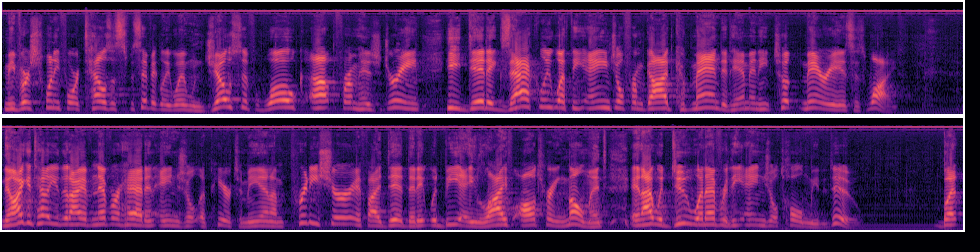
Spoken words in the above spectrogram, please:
I mean, verse 24 tells us specifically when Joseph woke up from his dream, he did exactly what the angel from God commanded him, and he took Mary as his wife. Now, I can tell you that I have never had an angel appear to me, and I'm pretty sure if I did that it would be a life altering moment, and I would do whatever the angel told me to do. But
